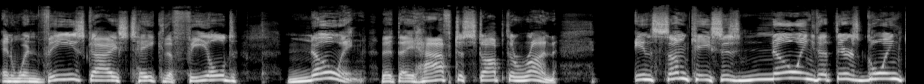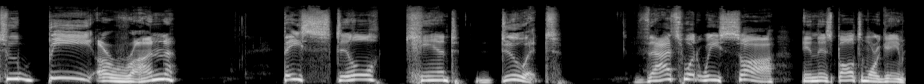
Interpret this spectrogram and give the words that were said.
And when these guys take the field, knowing that they have to stop the run, in some cases, knowing that there's going to be a run, they still can't do it. That's what we saw in this Baltimore game.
